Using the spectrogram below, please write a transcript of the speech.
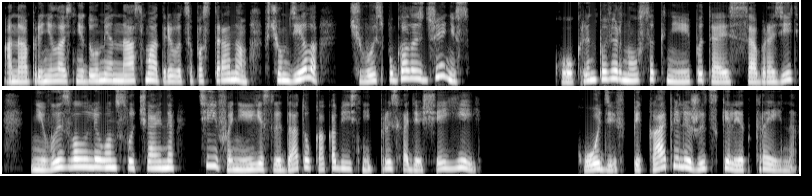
Она принялась недоуменно осматриваться по сторонам. В чем дело? Чего испугалась Дженнис? Кокрин повернулся к ней, пытаясь сообразить, не вызвал ли он случайно Тиффани, и если да, то как объяснить происходящее ей. Коди, в пикапе лежит скелет Крейна.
